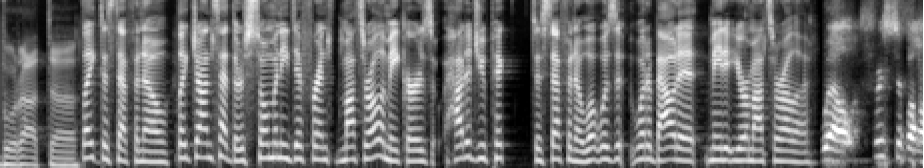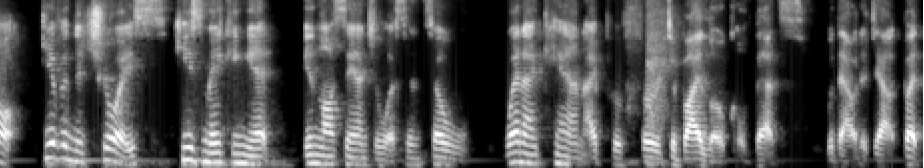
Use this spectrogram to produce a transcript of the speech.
burrata. Uh, like Stefano, like John said, there's so many different mozzarella makers. How did you pick Stefano? What was it? What about it made it your mozzarella? Well, first of all, given the choice, he's making it in Los Angeles, and so when I can, I prefer to buy local. That's without a doubt. But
